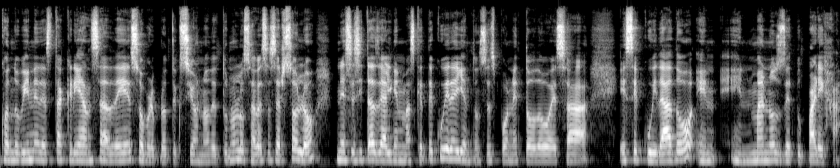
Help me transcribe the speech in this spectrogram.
cuando viene de esta crianza de sobreprotección, o De tú no lo sabes hacer solo, necesitas de alguien más que te cuide y entonces pone todo ese cuidado en, en manos de tu pareja.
